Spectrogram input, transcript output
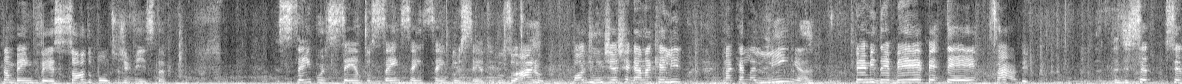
também vê só do ponto de vista 100%, 100, 100, 100% do usuário, pode um dia chegar naquele, naquela linha PMDB, PT, sabe? De ser, ser,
